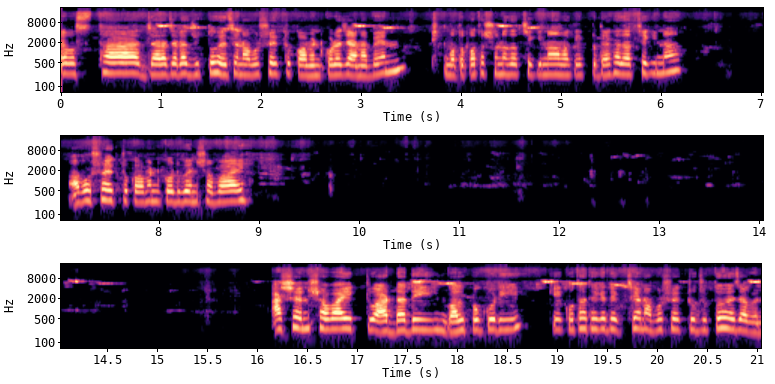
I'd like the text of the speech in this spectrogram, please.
অবস্থা, যারা যারা যুক্ত হয়েছেন অবশ্যই একটু কমেন্ট করে জানাবেন। ঠিক মতো কথা শোনা যাচ্ছে কিনা, আমাকে একটু দেখা যাচ্ছে কিনা, অবশ্যই একটু কমেন্ট করবেন সবাই। আসেন সবাই, একটু আড্ডা দিই, গল্প করি। কে কোথা থেকে দেখছেন, অবশ্যই একটু যুক্ত হয়ে যাবেন।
